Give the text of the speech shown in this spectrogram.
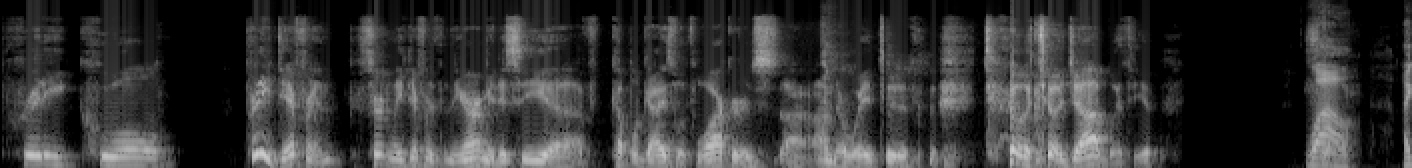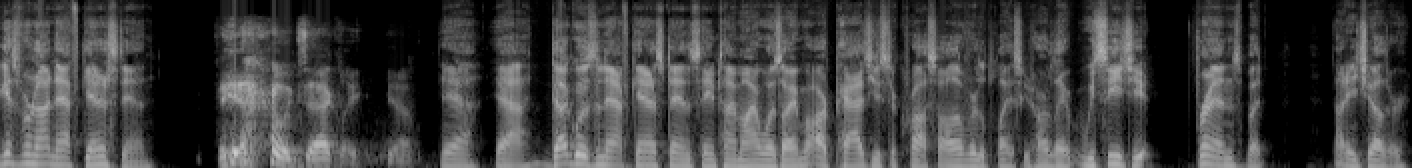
pretty cool, pretty different, certainly different than the army to see a couple guys with walkers uh, on their way to, to, to a job with you. Wow. So, I guess we're not in Afghanistan. Yeah, exactly. Yeah. Yeah. Yeah. Doug was in Afghanistan the same time I was. I, our paths used to cross all over the place. We'd hardly, we see each friends, but not each other.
